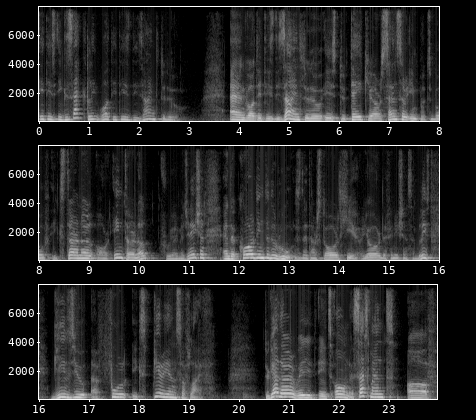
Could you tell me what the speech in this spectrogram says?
It is exactly what it is designed to do. And what it is designed to do is to take your sensor inputs, both external or internal, through your imagination, and according to the rules that are stored here, your definitions and beliefs, gives you a full experience of life. Together with its own assessment of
